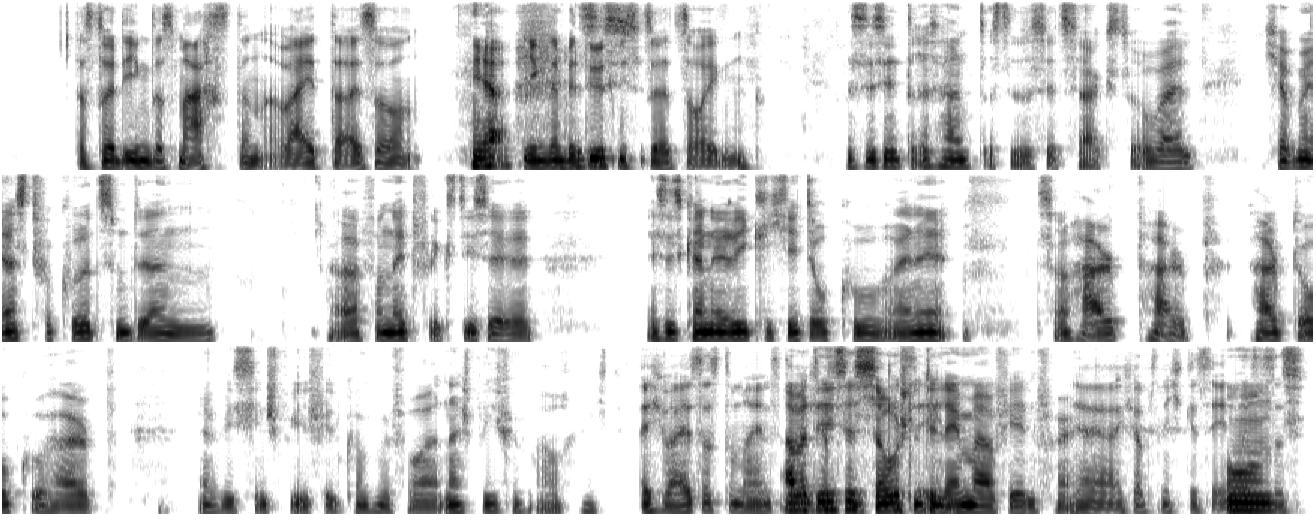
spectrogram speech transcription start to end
dass du halt irgendwas machst dann weiter, also Ja, irgendein Bedürfnis ist- zu erzeugen. Es ist interessant, dass du das jetzt sagst, so, weil ich habe mir erst vor kurzem dann äh, von Netflix diese, es ist keine wirkliche Doku, eine so halb, halb, halb Doku, halb ein bisschen Spielfilm kommt mir vor. Nein, Spielfilm auch nicht. Ich weiß, was du meinst. Aber dieses Social gesehen. Dilemma auf jeden Fall. Ja, ja, ich habe es nicht gesehen. Und- das,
